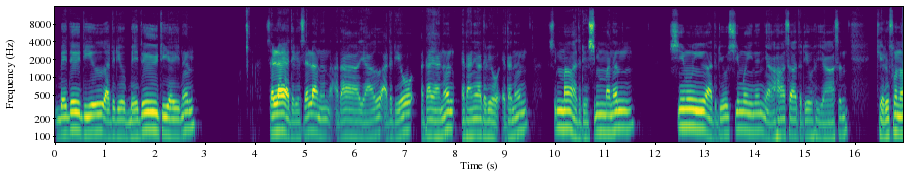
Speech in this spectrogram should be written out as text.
메드디의 아들이요 메드디에는 셀라의 아들이요. 셀라는 아다야의 아들이요 아다야는 에단의 아들이요 에단은 심마의 아들이요. 심마는 시므의 아들이요. 시므이는 야하스 아들이요. 야하스는 게르손의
